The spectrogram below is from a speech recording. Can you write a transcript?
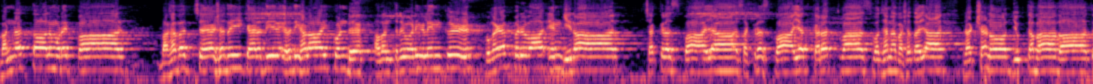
வண்ணத்தாலும் உரைப்பார். பகவத் சேஷதை கரதி ரதிகளாய்க் கொண்டு அவன் திருவடிகளின் கீழ் புகழப்பெறுவார் என்கிறார். चक्रस्पाया सक्रस्पायत्करत्वात् स्वधनवशतया रक्षणोद्युक्तभावात्।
